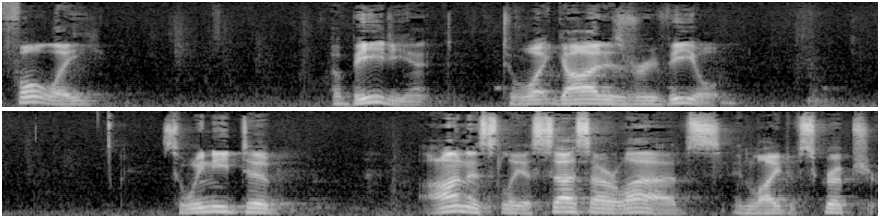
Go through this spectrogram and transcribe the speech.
fully obedient to what God has revealed. So we need to honestly assess our lives in light of Scripture.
